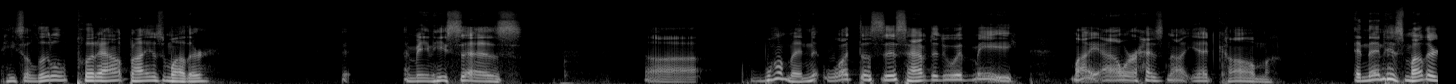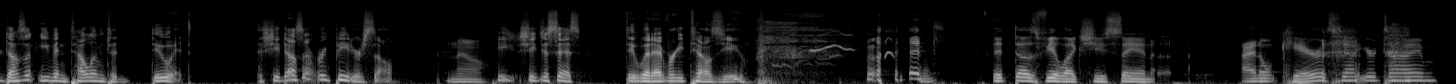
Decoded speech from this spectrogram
he's a little put out by his mother. I mean, he says, uh, Woman, what does this have to do with me? My hour has not yet come. And then his mother doesn't even tell him to do it. She doesn't repeat herself. No, He she just says, "Do whatever he tells you." it does feel like she's saying, "I don't care. It's not your time.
